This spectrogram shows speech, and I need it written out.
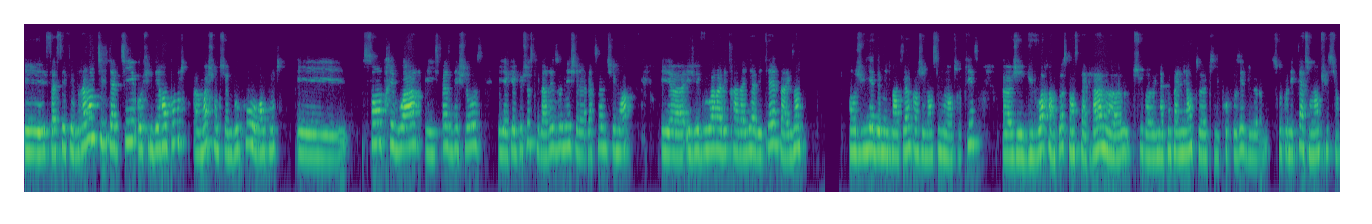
et ça s'est fait vraiment petit à petit au fil des rencontres. Euh, moi, je fonctionne beaucoup aux rencontres et sans prévoir, et il se passe des choses, et il y a quelque chose qui va résonner chez la personne, chez moi, et, euh, et je vais vouloir aller travailler avec elle. Par exemple, en juillet 2021, quand j'ai lancé mon entreprise, euh, j'ai dû voir un post Instagram sur une accompagnante qui proposait de se reconnecter à son intuition.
